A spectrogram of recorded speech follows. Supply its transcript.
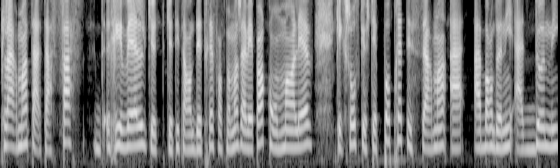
clairement, ta, ta face révèle que, que tu es en détresse en ce moment. J'avais peur qu'on m'enlève quelque chose que je n'étais pas prête nécessairement à abandonner, à donner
